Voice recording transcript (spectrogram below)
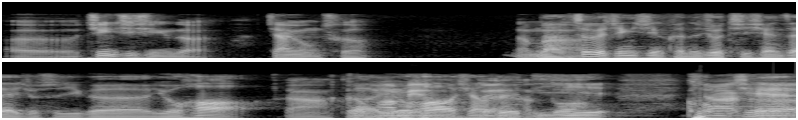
呃经济型的家用车。那么这个经济可能就体现在就是一个油耗啊，各方面油耗相对低，空间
